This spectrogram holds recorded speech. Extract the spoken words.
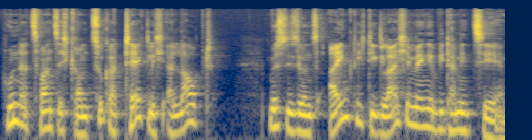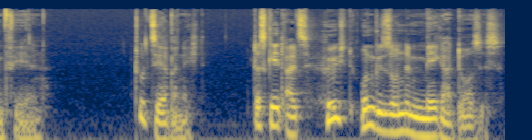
120 Gramm Zucker täglich erlaubt, müsste sie uns eigentlich die gleiche Menge Vitamin C empfehlen. Tut sie aber nicht. Das geht als höchst ungesunde Megadosis.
